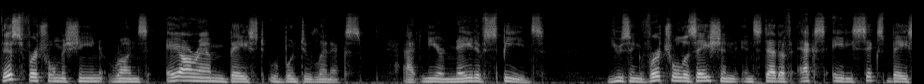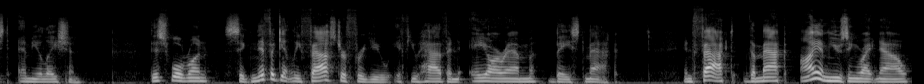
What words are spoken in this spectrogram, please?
This virtual machine runs ARM based Ubuntu Linux at near native speeds using virtualization instead of x86 based emulation. This will run significantly faster for you if you have an ARM based Mac. In fact, the Mac I am using right now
